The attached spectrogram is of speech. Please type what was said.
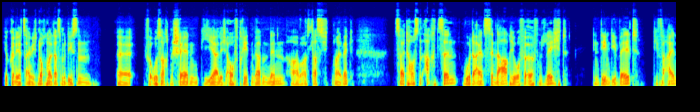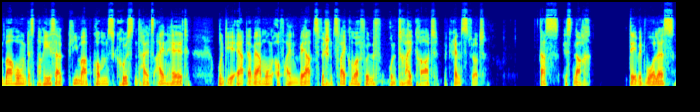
Hier könnte ich jetzt eigentlich nochmal das mit diesen äh, verursachten Schäden, die jährlich auftreten werden, nennen, aber das lasse ich mal weg. 2018 wurde ein Szenario veröffentlicht, in dem die Welt die Vereinbarung des Pariser Klimaabkommens größtenteils einhält und die Erderwärmung auf einen Wert zwischen 2,5 und 3 Grad begrenzt wird. Das ist nach David Wallace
